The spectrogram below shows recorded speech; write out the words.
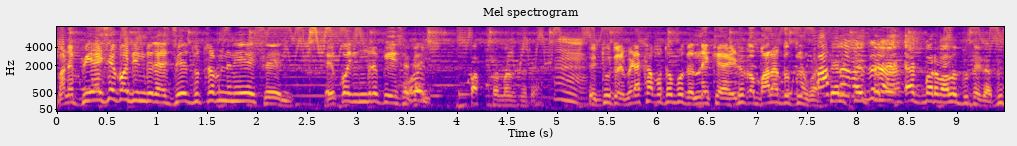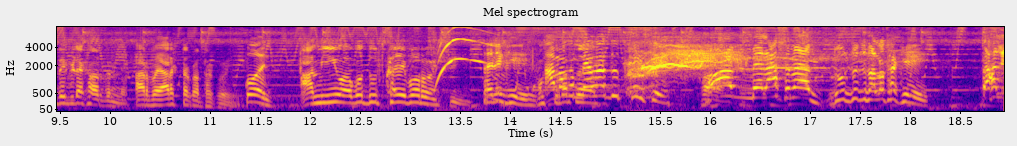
মানে পেয়েছে কদিন ধরে? যে দুধটা আপনি নিয়ে এসেছেন এই কদিন ধরে পেয়েছে ওই গাড়ি মাস ধরে। এই দুধের বেড়া খাব তো বোঝেন নাকি? এটা বালা দুধ না। একবার ভালো দুধ এটা দুধে পিঠা খাওয়ার জন্য। আর ভাই আরেকটা কথা কই। কই? আমি অগ দুধ খাই বড় হইছি তাই নাকি? বুঝতে মেলা দুধ খাইছে। হ্যাঁ, মেলা আছে না দুধ যদি ভালো থাকে তাহলে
